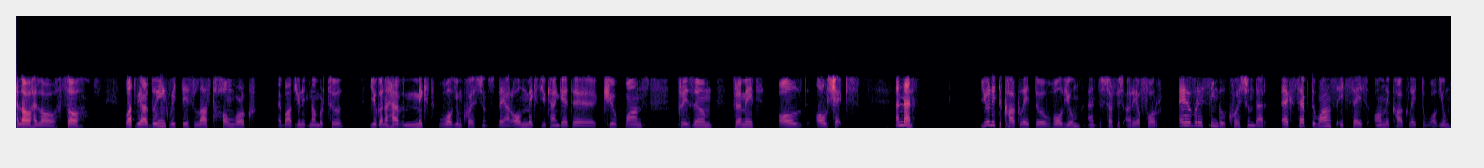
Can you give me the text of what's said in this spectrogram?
Hello, hello. So, what we are doing with this last homework about unit number two, you're gonna have mixed volume questions. They are all mixed. You can get uh, cube ones, prism, pyramid, all all shapes. And then you need to calculate the volume and the surface area for every single question that except the ones it says only calculate the volume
